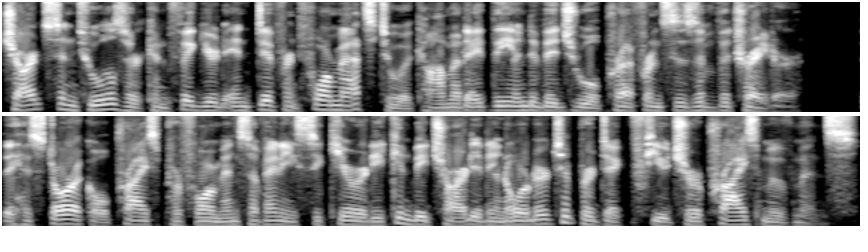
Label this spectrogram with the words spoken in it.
Charts and tools are configured in different formats to accommodate the individual preferences of the trader. The historical price performance of any security can be charted in order to predict future price movements.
